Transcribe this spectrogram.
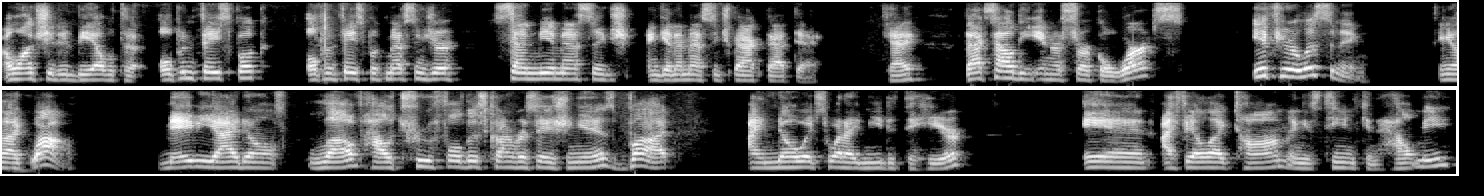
I want you to be able to open Facebook, open Facebook Messenger, send me a message, and get a message back that day. Okay. That's how the inner circle works. If you're listening and you're like, wow, maybe I don't love how truthful this conversation is, but I know it's what I needed to hear. And I feel like Tom and his team can help me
